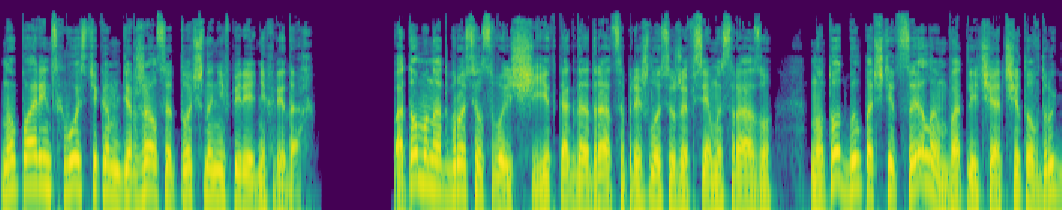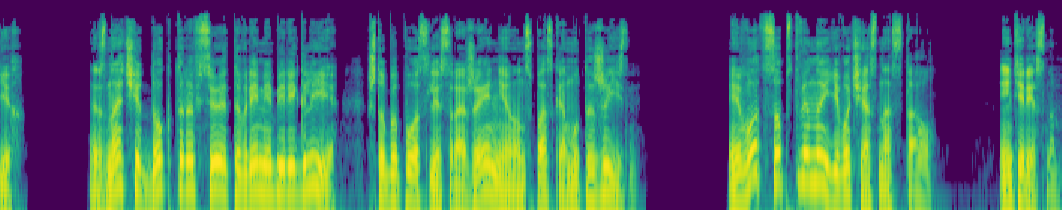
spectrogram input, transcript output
но парень с хвостиком держался точно не в передних рядах. Потом он отбросил свой щит, когда драться пришлось уже всем и сразу, но тот был почти целым, в отличие от щитов других. Значит, доктора все это время берегли, чтобы после сражения он спас кому-то жизнь. И вот, собственно, его час настал. Интересно,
